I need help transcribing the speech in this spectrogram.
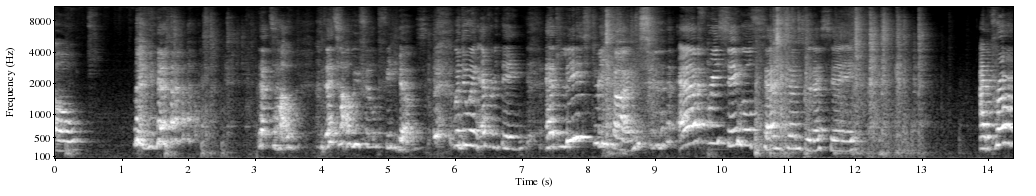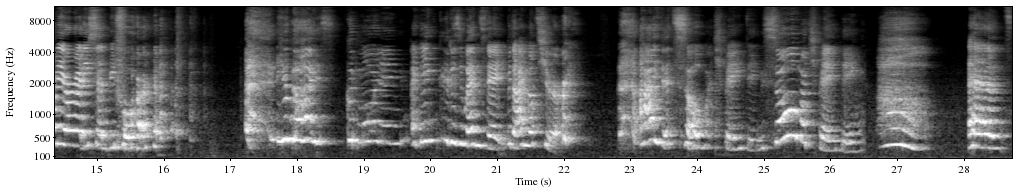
Uh-oh. that's how that's how we film videos. We're doing everything at least three times. Every single sentence that I say. I probably already said before. you guys, good morning. I think it is Wednesday, but I'm not sure. I did so much painting, so much painting. and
